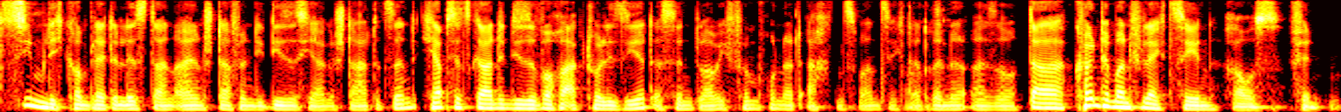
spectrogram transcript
ziemlich komplette Liste an allen Staffeln, die dieses Jahr gestartet sind. Ich habe es jetzt gerade diese Woche aktualisiert. Es sind, glaube ich, 528 da drinne. Also da könnte man vielleicht 10 rausfinden.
